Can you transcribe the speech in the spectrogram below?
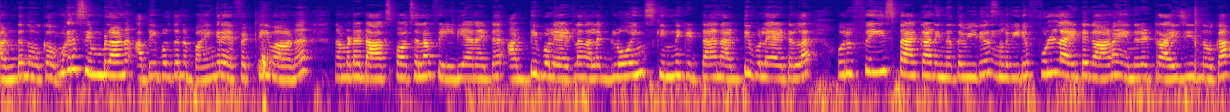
കണ്ടു നോക്കുക. ഭയങ്കര സിമ്പിൾ ആണ്. അതേപോലെ തന്നെ ഭയങ്കര എഫക്റ്റീവ് ആണ്. നമ്മുടെ ഡാർക്ക് സ്പോട്ട്സ് എല്ലാം ഫെയ്ഡ് ചെയ്യാനായിട്ട് അടിപൊളിയായിട്ടുള്ള നല്ല ഗ്ലോയിങ് സ്കിന്ന് കിട്ടാൻ അടിപൊളിയായിട്ടുള്ള ഒരു ഫേസ് പാക്ക് ആണ് ഇന്നത്തെ വീഡിയോ നിങ്ങൾ വീഡിയോ ഫുൾ ആയിട്ട് കാണാം എന്നിട്ട് ട്രൈ ചെയ്ത് നോക്കാം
